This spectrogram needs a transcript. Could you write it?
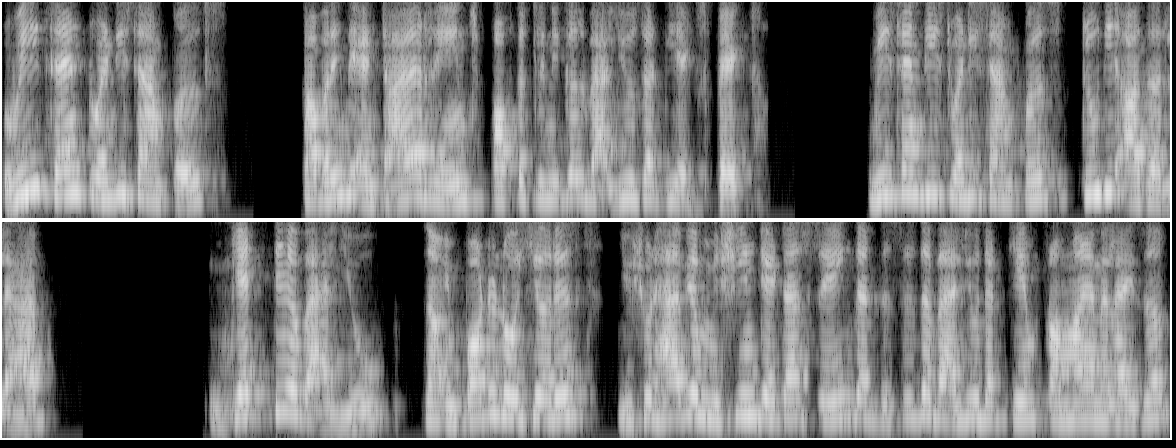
We send 20 samples covering the entire range of the clinical values that we expect. We send these 20 samples to the other lab, get their value. Now, important over here is you should have your machine data saying that this is the value that came from my analyzer.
